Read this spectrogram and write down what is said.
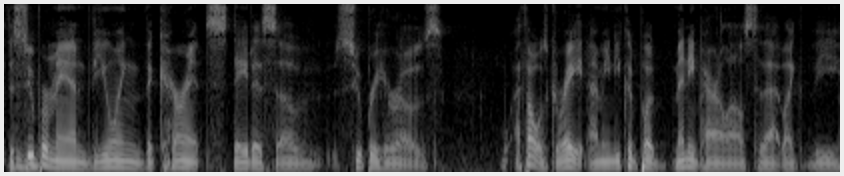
the Superman viewing the current status of superheroes, I thought was great. I mean, you could put many parallels to that, like the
